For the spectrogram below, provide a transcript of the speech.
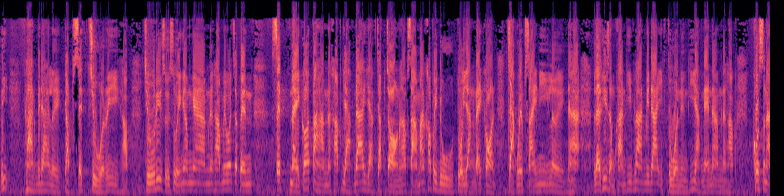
เฮ้ยพลาดไม่ได้เลยกับเซ็ตจิวเวลรี่ครับ จิวเวลรี่สวยๆ งามๆนะครับ ไม่ว่าจะเป็นเซ็ตไหนก็ตามนะครับ อยากได้อยากจับจองนะครับ สามารถเข้าไปดูตัวอย่างได้ก่อนจากเว็บไซต์นี้เลยนะฮะ และที่สำคัญที่พลาดไม่ได้อีกตัวหนึ่งที่อยากแนะนำนะครับ โฆษณา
